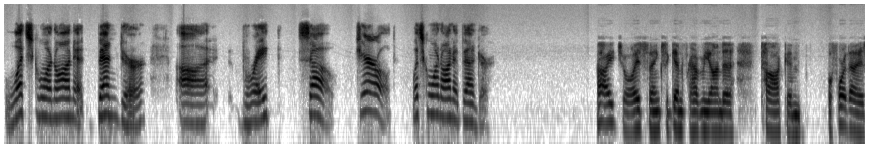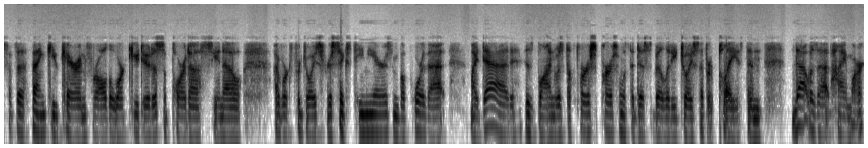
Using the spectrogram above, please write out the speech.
what's going on at Bender uh, break. So, Gerald, what's going on at Bender? Hi, Joyce. Thanks again for having me on to talk. And before that, I just have to thank you, Karen, for all the work you do to support us. You know, I worked for Joyce for 16 years, and before that, my dad is blind was the first person with a disability Joyce ever placed, and that was at Highmark.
